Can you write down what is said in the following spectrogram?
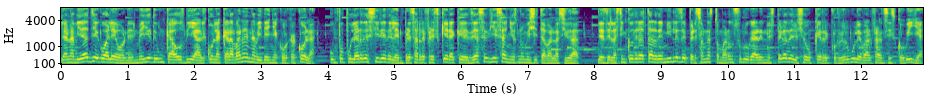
La Navidad llegó a León en medio de un caos vial con la caravana navideña Coca-Cola, un popular desfile de la empresa refresquera que desde hace 10 años no visitaba la ciudad. Desde las 5 de la tarde miles de personas tomaron su lugar en espera del show que recorrió el Boulevard Francisco Villa.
